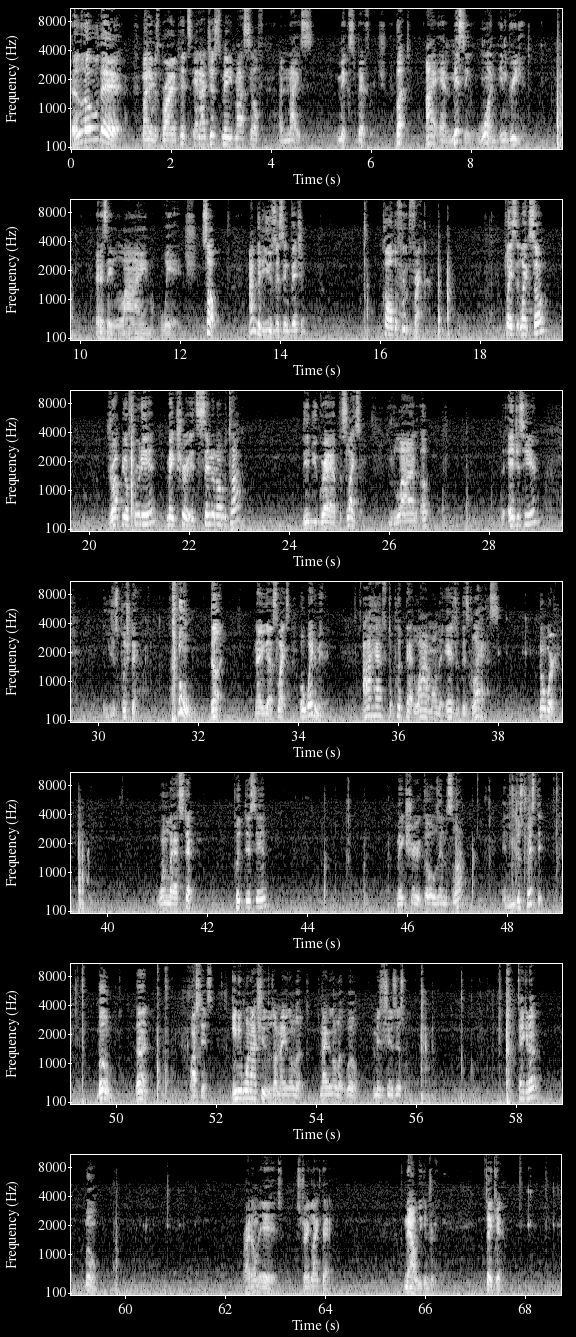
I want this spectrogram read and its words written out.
Hello there. My name is Bryan Pitts, and I just made myself a nice mixed beverage. But I am missing one ingredient. That is a lime wedge. So, I'm going to use this invention called the FruitFracker. Place it like so. Drop your fruit in. Make sure it's centered on the top. Then you grab the slicer. You line up the edges here and you just push down. Boom, done. Now you got a slice. But wait a minute. I have to put that lime on the edge of this glass. Don't worry. One last step. Put this in. Make sure it goes in the slot. And you just twist it. Boom. Done. Watch this. Any one I choose, I'm not even gonna look. I'm not even gonna look. Boom. Let me just choose this one. Take it up. Boom right on the edge, straight like that. Now we can drink. Take care.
